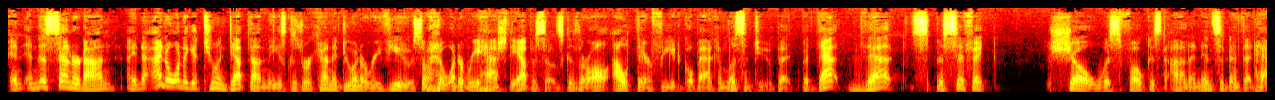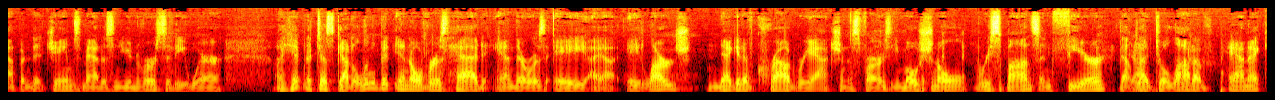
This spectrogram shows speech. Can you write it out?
And, and this centered on, I, I don't want to get too in depth on these because we're kind of doing a review, so I don't want to rehash the episodes because they're all out there for you to go back and listen to. But but that that specific show was focused on an incident that happened at James Madison University where a hypnotist got a little bit in over his head and there was a a, a large negative crowd reaction as far as emotional response and fear that Yeah. led to a lot of panic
